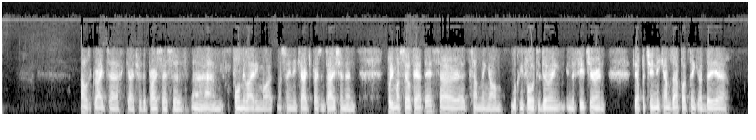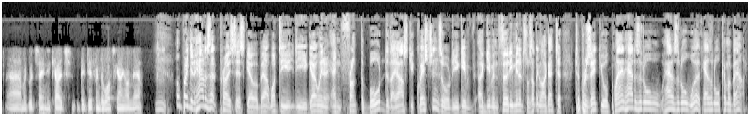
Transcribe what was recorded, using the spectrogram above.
Oh, it was great to go through the process of um, formulating my, my senior coach presentation and putting myself out there. So it's something I'm looking forward to doing in the future. And if the opportunity comes up, I think I'd be a um, a good senior coach, a bit different to what's going on now. Mm. Well, Brendan, how does that process go about? What do you do? You go in and front the board? Do they ask you questions, or do you give are given thirty minutes or something like that to, to present your plan? How does it all How does it all work? How does it all come about?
